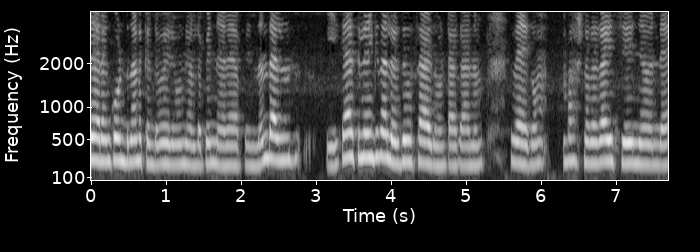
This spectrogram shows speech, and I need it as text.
നേരം കൊണ്ട് നടക്കേണ്ടി വരും ഉണ്ണികളുടെ പിന്നാലെ. അപ്പോൾ ഇന്ന് എന്തായാലും ഈ കാര്യത്തിൽ എനിക്ക് നല്ലൊരു ദിവസമായിരുന്നു കേട്ടോ കാരണം വേഗം ഭക്ഷണമൊക്കെ കഴിച്ച് കഴിഞ്ഞവന്റെ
